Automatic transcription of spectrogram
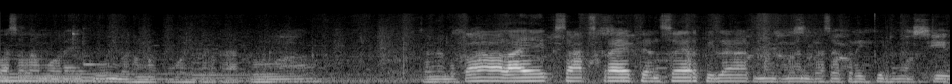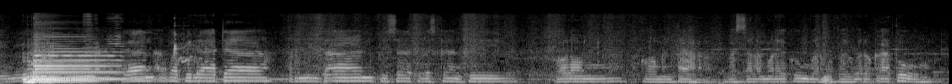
wassalamualaikum warahmatullahi wabarakatuh. Jangan lupa like subscribe dan share bila teman-teman merasa terhibur dengan video ini. Dan apabila ada permintaan bisa tuliskan di kolom komentar. Wassalamualaikum warahmatullahi wabarakatuh.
